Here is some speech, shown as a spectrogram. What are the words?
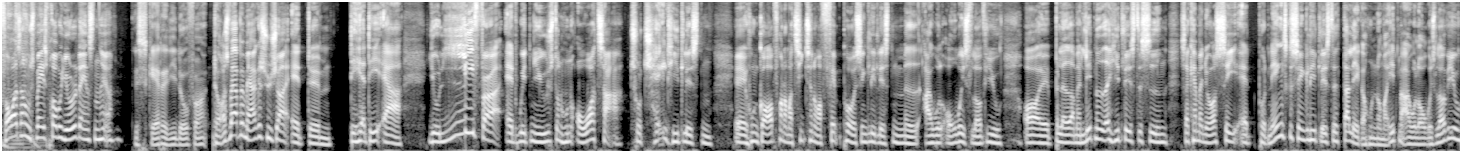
Får altså nogle smagsprøver på Eurodansen her. Det skal jeg da lige love for. Det er også værd at bemærke, synes jeg, at øh, det her det er jo lige før, at Whitney Houston hun overtager totalt hitlisten. Øh, hun går op fra nummer 10 til nummer 5 på single hitlisten med I Will Always Love You. Og øh, bladrer man lidt ned af hitlistesiden, så kan man jo også se, at på den engelske single hitliste, der ligger hun nummer 1 med I Will Always Love You.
